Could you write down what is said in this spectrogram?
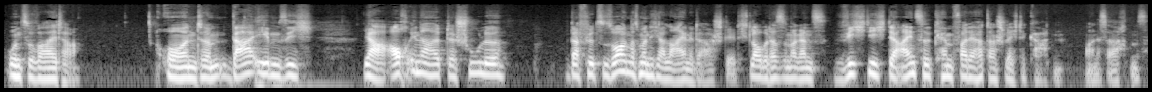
und so weiter. Und ähm, da eben sich ja auch innerhalb der Schule dafür zu sorgen, dass man nicht alleine dasteht. Ich glaube, das ist immer ganz wichtig. Der Einzelkämpfer, der hat da schlechte Karten, meines Erachtens.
